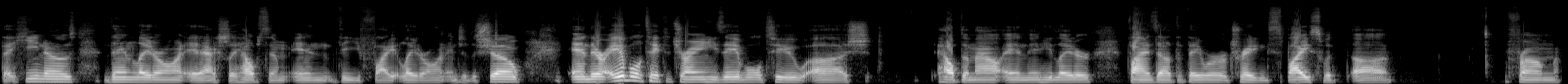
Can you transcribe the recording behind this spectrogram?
that he knows. Then later on, it actually helps them in the fight later on into the show. And they're able to take the train. He's able to uh, help them out, and then he later finds out that they were trading spice with. Uh, from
